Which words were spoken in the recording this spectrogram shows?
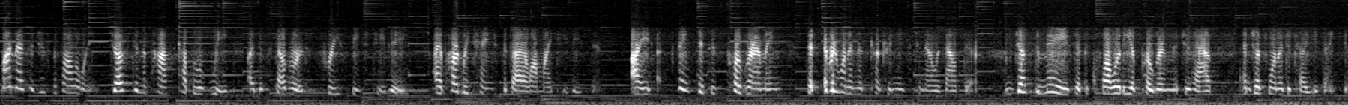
My message is the following. Just in the past couple of weeks, I discovered Free Speech TV. I have hardly changed the dial on my TV since. I think this is programming that everyone in this country needs to know is out there. I'm just amazed at the quality of program that you have and just wanted to tell you thank you.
